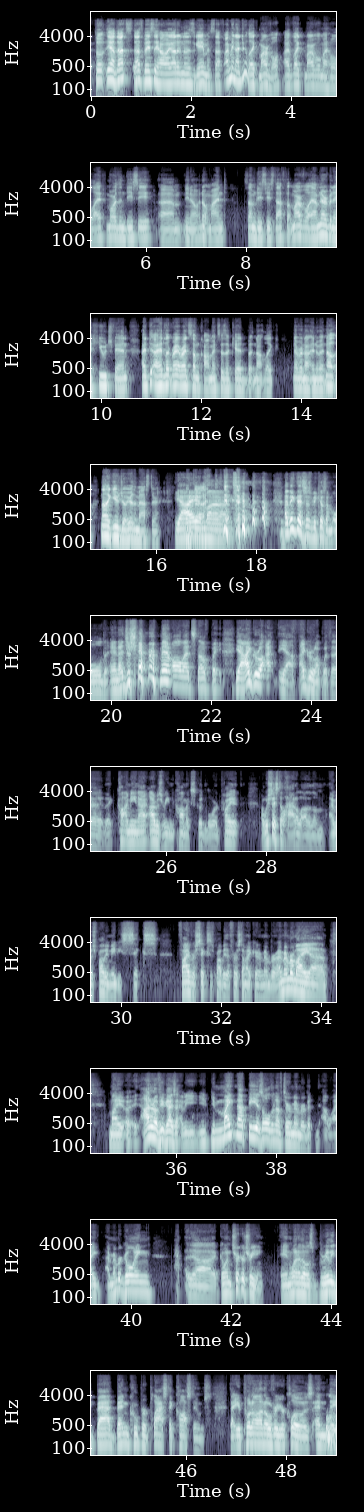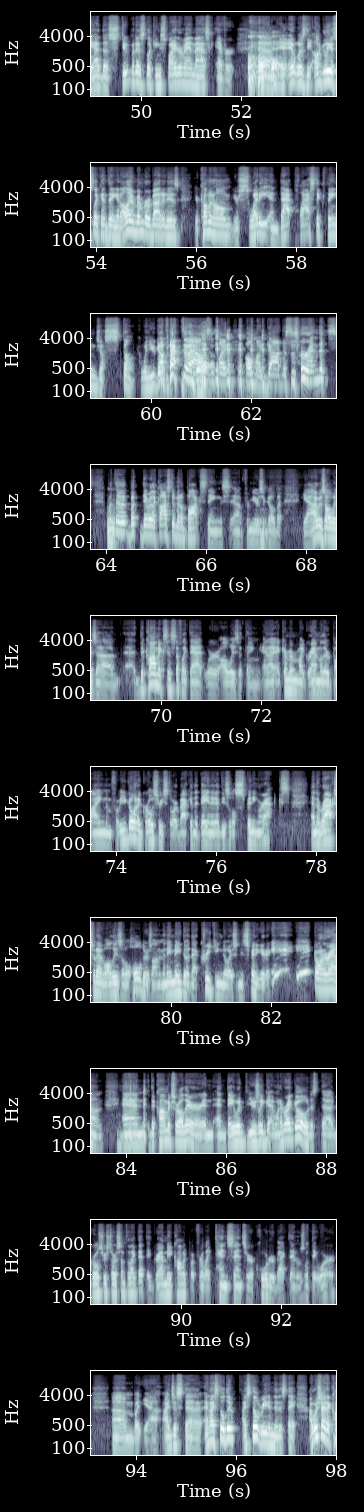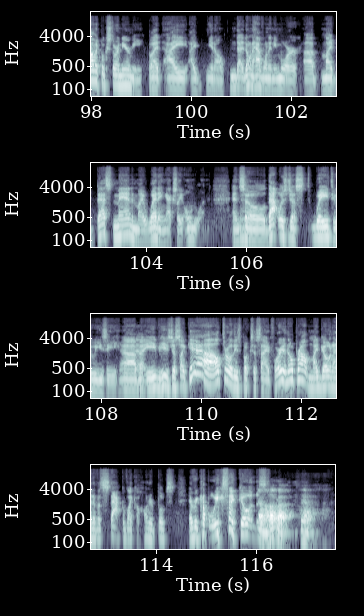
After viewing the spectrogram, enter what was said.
So yeah, that's that's basically how I got into this game and stuff. I mean, I do like Marvel. I've liked Marvel my whole life more than DC. Um, you know, I don't mind some DC stuff, but Marvel, I've never been a huge fan. I, I had read, read some comics as a kid, but not like never not into it. Not not like you, Joe. You're the master. Yeah, But, I am. Uh, I think that's just because I'm old and I just remember all that stuff. But yeah, I grew up. I, yeah, I grew up with the. the I mean, I, I was reading comics. Good lord, probably. I wish I still had a lot of them. I was probably maybe six, five or six is probably the first time I can remember. I remember my. uh my uh, I don't know if you guys I mean, you, you might not be as old enough to remember, but I I remember going uh going trick or treating in one of those really bad Ben Cooper plastic costumes that you put on over your clothes, and they had the stupidest looking Spider-Man mask ever. Um, it, it was the ugliest looking thing, and all I remember about it is you're coming home, you're sweaty, and that plastic thing just stunk. When you got back to the house, it's like, oh my god, this is horrendous. But the but they were the costume in a box things uh, from years ago. But yeah, I was always uh the comics and stuff like that were always a thing. And I, I can remember my grandmother buying them for you go in a grocery store back in the day and they'd have these little spinning racks. And the racks would have all these little holders on them, and they made the, that creaking noise and you'd spin it, "Ee, ee," going around. And the comics were all there, and and they would usually get whenever I'd go to the grocery store or something like that, they'd grab me a comic book for like ten cents or a quarter back then was what they were. Um, but yeah, I just uh, and I still do. I still read them to this day. I wish I had a comic book store near me, but I, I, you know, I don't have one anymore. Uh, my best man in my wedding actually owned one, and so that was just way too easy. Uh, But he, he's just like, yeah, I'll throw these books aside for you, no problem. I'd go and I'd have a stack of like a hundred books every couple weeks. I'd go in the Yeah, store. Yeah.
